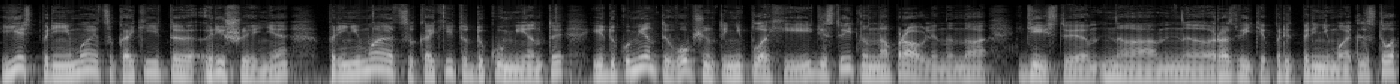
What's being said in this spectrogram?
есть, принимаются какие-то решения, принимаются какие-то документы, и документы, в общем-то, неплохие, действительно направлены на действие, на развитие предпринимательства,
